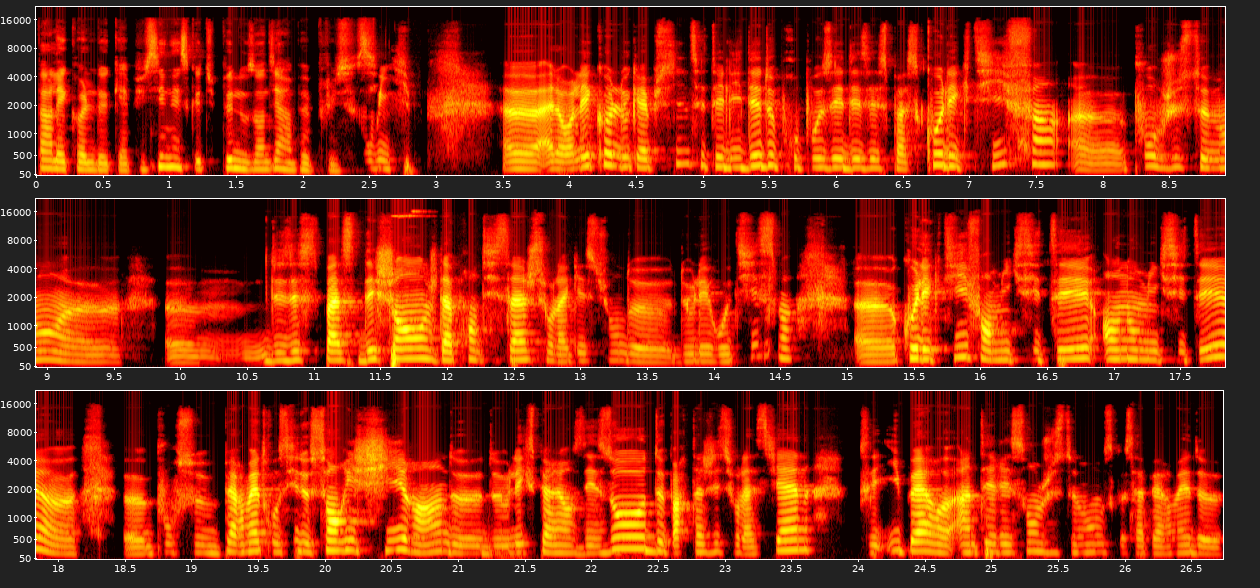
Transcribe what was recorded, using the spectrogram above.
par l'école de Capucine, est-ce que tu peux nous en dire un peu plus Oui. Alors l'école de Capucine, c'était l'idée de proposer des espaces collectifs pour justement des espaces d'échange, d'apprentissage sur la question de, l'érotisme, collectif en mixité, en non-mixité, pour se permettre aussi de s'enrichir hein, de, de l'expérience des autres, de partager sur la sienne. C'est hyper intéressant justement parce que ça permet de,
